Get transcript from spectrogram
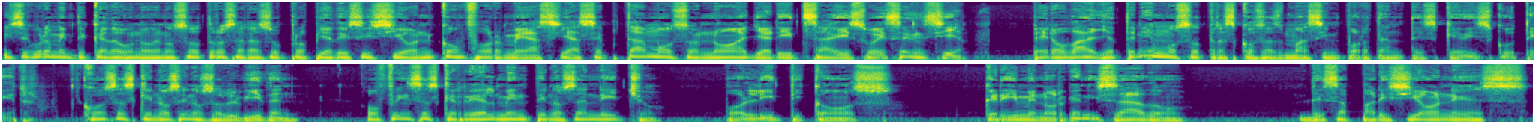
Y seguramente cada uno de nosotros hará su propia decisión conforme a si aceptamos o no a Yaritza y su esencia. Pero vaya, tenemos otras cosas más importantes que discutir. Cosas que no se nos olvidan. Ofensas que realmente nos han hecho. Políticos, crimen organizado, desapariciones,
